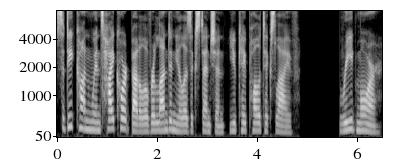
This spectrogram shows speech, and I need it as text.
Sadiq Khan wins High Court battle over London ULEZ extension, UK Politics Live. Read more.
